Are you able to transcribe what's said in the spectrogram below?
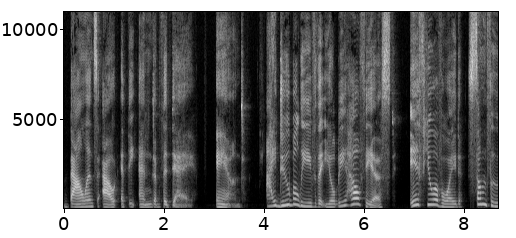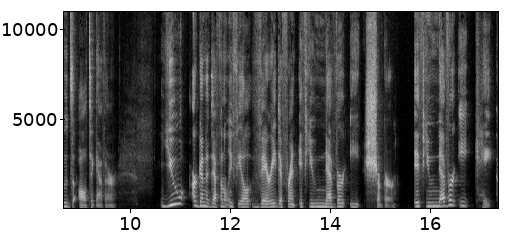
balance out at the end of the day. And I do believe that you'll be healthiest if you avoid some foods altogether. You are going to definitely feel very different if you never eat sugar, if you never eat cake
